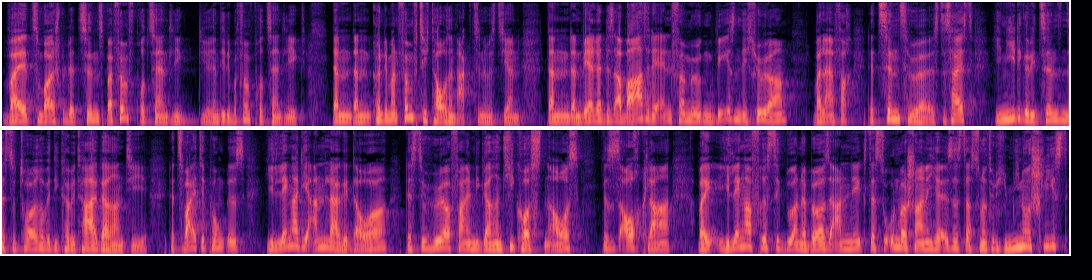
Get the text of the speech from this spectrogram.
weil zum Beispiel der Zins bei 5% liegt, die Rendite bei 5% liegt. Dann, dann könnte man 50.000 in Aktien investieren. Dann, dann wäre das erwartete Endvermögen wesentlich höher, weil einfach der Zins höher ist. Das heißt, je niedriger die Zinsen, desto teurer wird die Kapitalgarantie. Der zweite Punkt ist, je länger die Anlagedauer, desto höher fallen die Garantiekosten aus. Das ist auch klar, weil je längerfristig du an der Börse anlegst, desto unwahrscheinlicher ist es, dass du natürlich ein Minus schließt,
